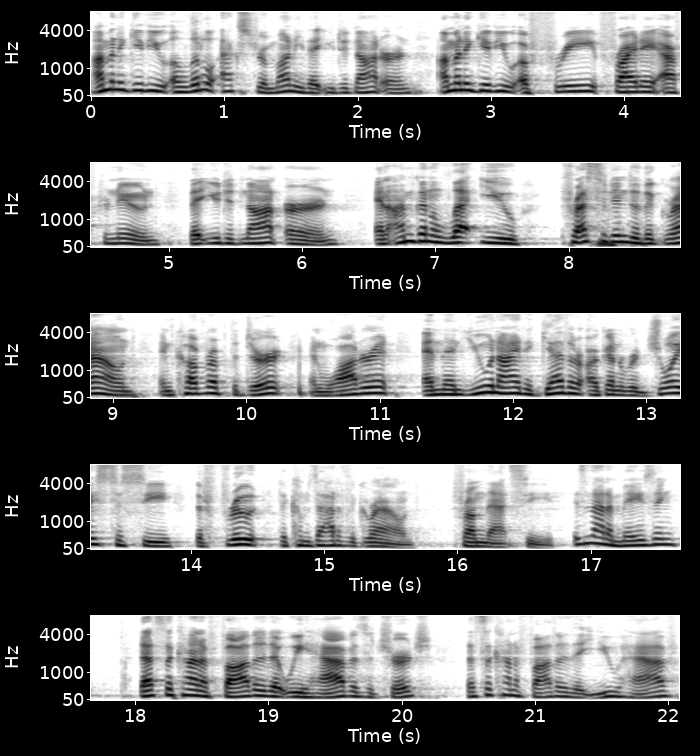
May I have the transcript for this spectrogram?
I'm going to give you a little extra money that you did not earn. I'm going to give you a free Friday afternoon that you did not earn. And I'm going to let you press it into the ground and cover up the dirt and water it. And then you and I together are going to rejoice to see the fruit that comes out of the ground from that seed. Isn't that amazing? That's the kind of father that we have as a church. That's the kind of father that you have,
